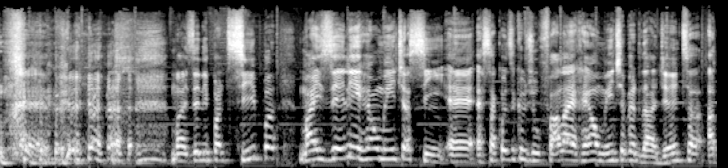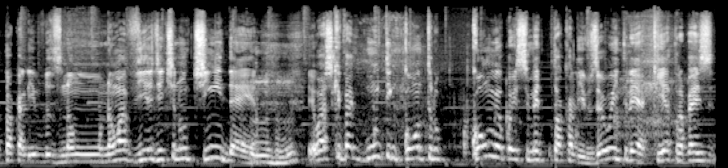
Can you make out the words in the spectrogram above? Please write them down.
mas ele participa, mas ele realmente, assim, é, essa coisa que o Ju fala é realmente a verdade. Antes a, a Toca Livros não, não havia, a gente não tinha ideia. Eu acho que vai muito encontro com o meu conhecimento de Toca Livros. Eu entrei aqui através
